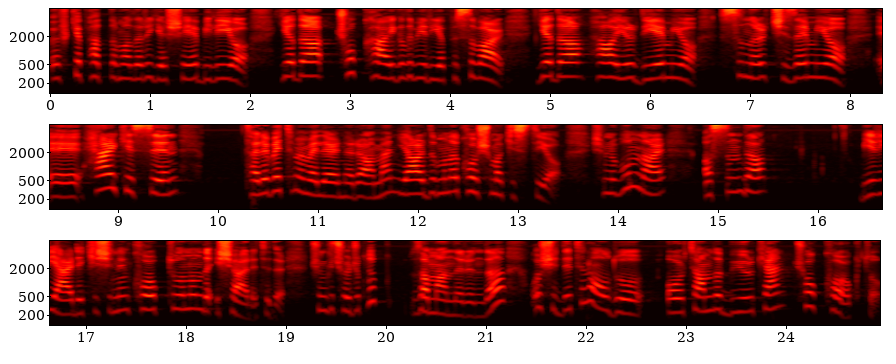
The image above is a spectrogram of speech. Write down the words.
öfke patlamaları yaşayabiliyor ya da çok kaygılı bir yapısı var ya da hayır diyemiyor, sınır çizemiyor. E, herkesin talep etmemelerine rağmen yardımına koşmak istiyor. Şimdi bunlar aslında bir yerde kişinin korktuğunun da işaretidir. Çünkü çocukluk zamanlarında o şiddetin olduğu ortamda büyürken çok korktu.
